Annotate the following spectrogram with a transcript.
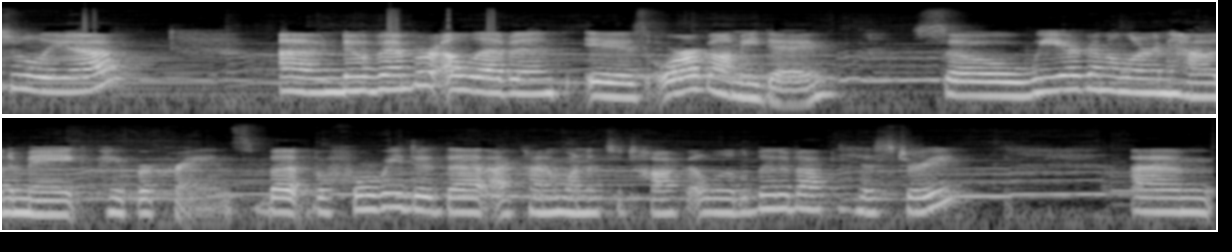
Julia. Um, November 11th is Origami Day, so we are going to learn how to make paper cranes. But before we did that, I kind of wanted to talk a little bit about the history. Um,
